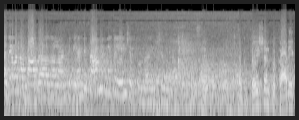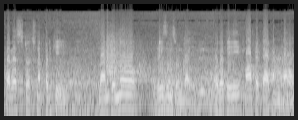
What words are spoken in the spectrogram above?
అదేమన్నా బాధ లాంటివి అంటే ఫ్యామిలీ మీతో ఏం చెప్తున్నారు ఈ విషయం మీద? ఒక పేషెంట్కు కార్డియక్ అరెస్ట్ వచ్చినప్పటికీ దానికి ఎన్నో రీజన్స్ ఉంటాయి. ఒకటి హార్ట్ అటాక్ అంటాము.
